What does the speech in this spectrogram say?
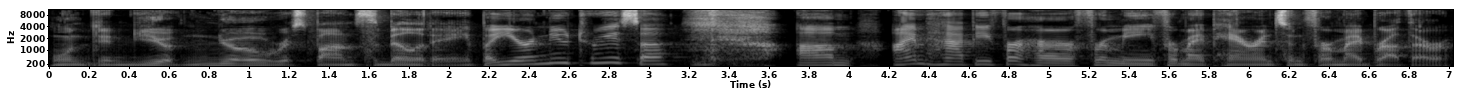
Well, you have no responsibility, but you're a new Teresa. Um, I'm happy for her, for me, for my parents, and for my brother.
